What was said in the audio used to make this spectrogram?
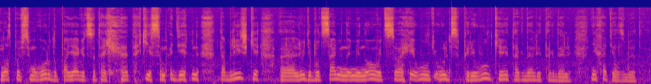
у нас по всему городу появятся такие, такие самодельные таблички, э, люди будут сами наименовывать свои улицы, переулки и так далее, и так далее. Не хотелось бы этого.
